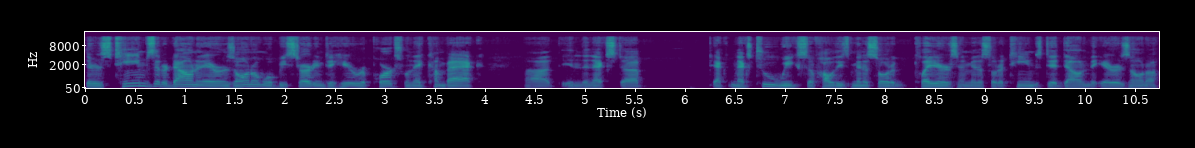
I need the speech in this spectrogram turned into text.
There's teams that are down in Arizona. We'll be starting to hear reports when they come back uh, in the next uh, next two weeks of how these Minnesota players and Minnesota teams did down in the Arizona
